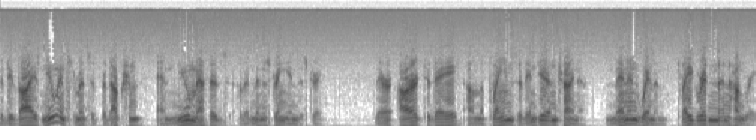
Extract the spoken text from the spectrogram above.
to devise new instruments of production and new methods of administering industry. There are today on the plains of India and China men and women, plague-ridden and hungry,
